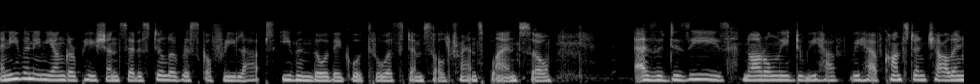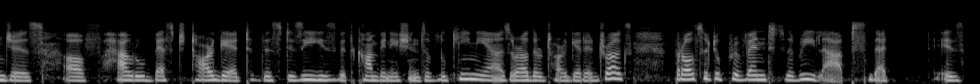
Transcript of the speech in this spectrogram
And even in younger patients, there is still a risk of relapse, even though they go through a stem cell transplant. So as a disease, not only do we have we have constant challenges of how to best target this disease with combinations of leukemias or other targeted drugs, but also to prevent the relapse that is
